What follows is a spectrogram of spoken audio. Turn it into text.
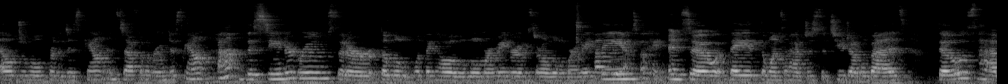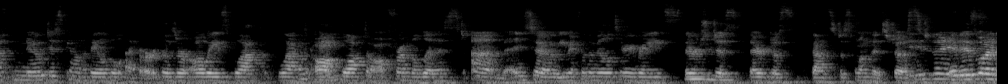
eligible for the discount and stuff for the room discount. Uh-huh. The standard rooms that are the little what they call the Little Mermaid rooms are Little Mermaid Oh, themed. yeah. Okay. And so they, the ones that have just the two double beds, those have no discount available ever. Those are always blacked, blacked Okay. off, blocked off from the list. Um, and so even for the military rates, there's Mhm. just, they're just, that's just one that's just, It is what it it is. is what it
